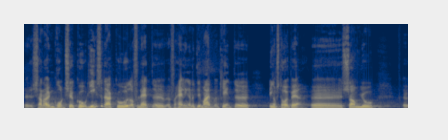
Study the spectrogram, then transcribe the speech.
øh, så er der jo ingen grund til at gå. De eneste, der er gået og forladt øh, forhandlingerne, det er mig bekendt øh, Inger Støjberg, øh, som jo øh,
